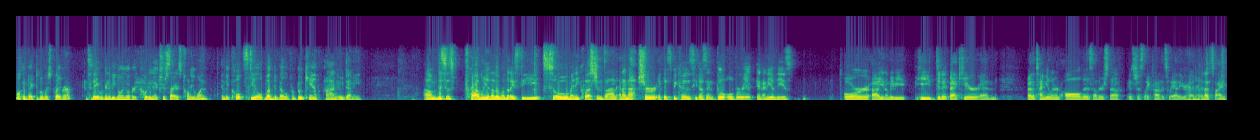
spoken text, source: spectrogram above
welcome back to Boomer's Playground. And today we're going to be going over coding exercise 21 in the Colt Steele Web Developer Bootcamp on Udemy. Um, this is probably another one that I see so many questions on, and I'm not sure if it's because he doesn't go over it in any of these, or uh, you know maybe he did it back here, and by the time you learn all this other stuff, it's just like found its way out of your head, and that's fine.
